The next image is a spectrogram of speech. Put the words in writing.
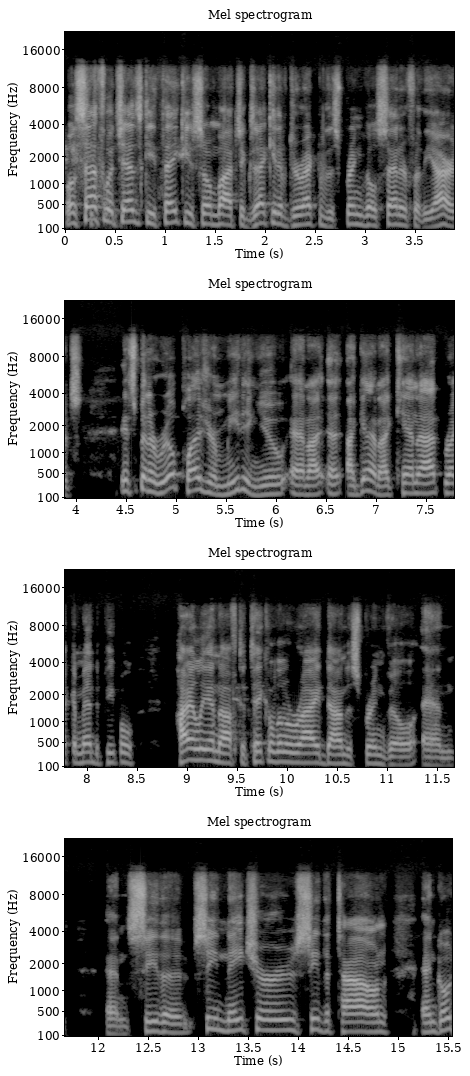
well, Seth Wochensky, thank you so much, Executive Director of the Springville Center for the Arts. It's been a real pleasure meeting you. And I, again, I cannot recommend to people highly enough to take a little ride down to Springville and and see the see nature, see the town, and go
